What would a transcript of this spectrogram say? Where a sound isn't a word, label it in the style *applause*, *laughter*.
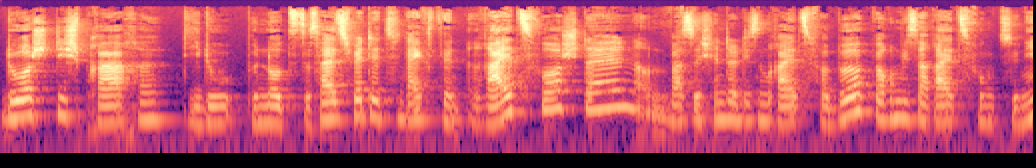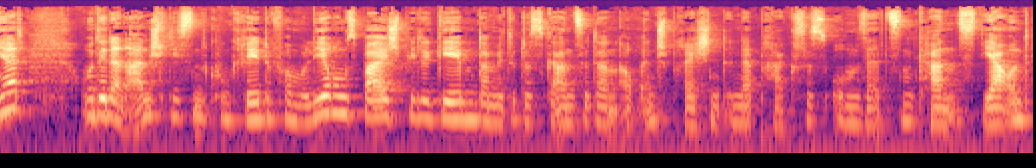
durch die Sprache, die du benutzt. Das heißt, ich werde dir zunächst den Reiz vorstellen und was sich hinter diesem Reiz verbirgt, warum dieser Reiz funktioniert und dir dann anschließend konkrete Formulierungsbeispiele geben, damit du das Ganze dann auch entsprechend in der Praxis umsetzen kannst. Ja, und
